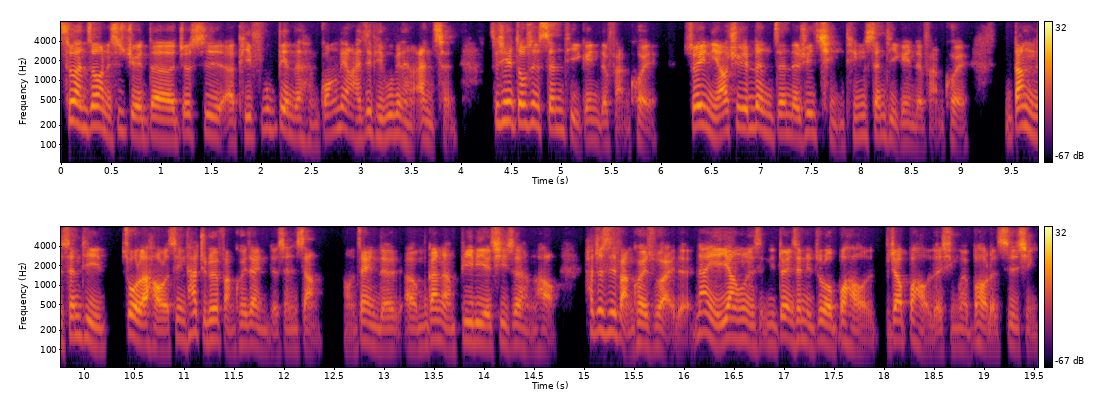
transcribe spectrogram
吃完之后你是觉得就是呃皮肤变得很光亮，还是皮肤变得很暗沉？这些都是身体给你的反馈，所以你要去认真的去倾听身体给你的反馈。当你的身体做了好的事情，它绝对会反馈在你的身上哦，在你的呃我们刚刚讲臂力的气色很好，它就是反馈出来的。那也一样，如果你对你身体做了不好、比较不好的行为、不好的事情，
